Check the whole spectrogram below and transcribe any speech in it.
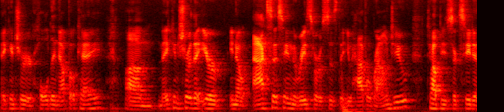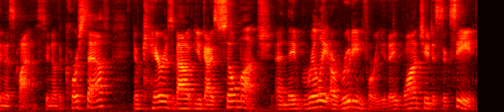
making sure you're holding up okay, um, making sure that you're you know accessing the resources that you have around you to help you succeed in this class. You know, the course staff you know, cares about you guys so much and they really are rooting for you. They want you to succeed.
